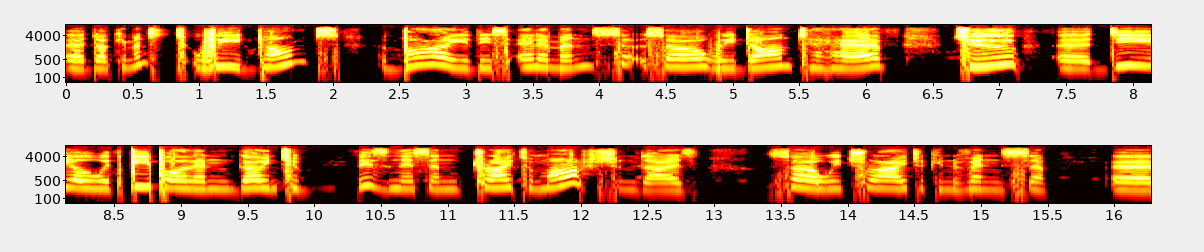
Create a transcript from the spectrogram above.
uh, documents. We don't buy these elements, so we don't have to uh, deal with people and go into business and try to merchandise. So we try to convince uh, uh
